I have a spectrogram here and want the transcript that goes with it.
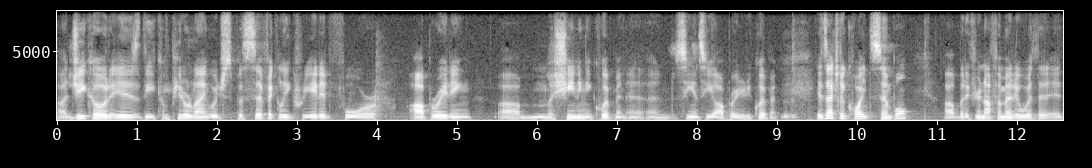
Uh, G code is the computer language specifically created for operating uh, machining equipment and, and, CNC operated equipment. Mm-hmm. It's actually quite simple, uh, but if you're not familiar with it, it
